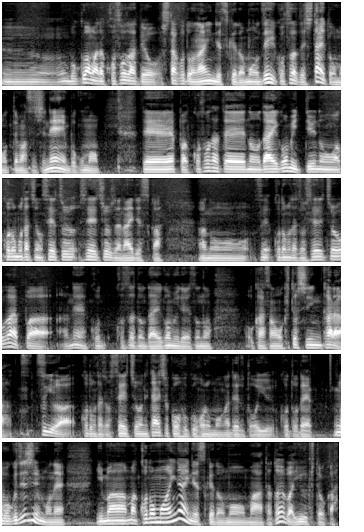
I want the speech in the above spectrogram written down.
うん僕はまだ子育てをしたことないんですけども、ぜひ子育てしたいと思ってますしね、僕も。で、やっぱ子育ての醍醐味っていうのは子供たちの成長、成長じゃないですか。あの、子供たちの成長がやっぱね、子育ての醍醐味で、その、お母さんオキトシンから次は子供たちの成長に対して幸福ホルモンが出るということで。僕自身もね今、まあ、子供はいないんですけども、まあ、例えば勇気とか、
